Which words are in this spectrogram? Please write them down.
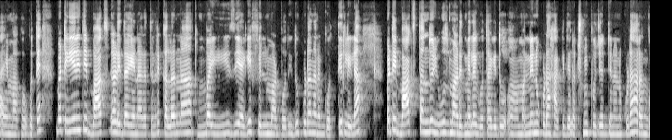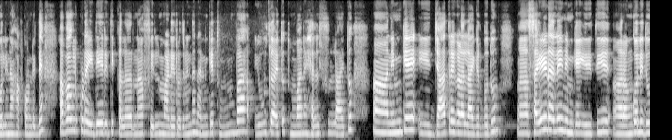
ಟೈಮ್ ಆಗಿ ಹೋಗುತ್ತೆ. ಬಟ್ ಈ ರೀತಿ ಬಾಕ್ಸ್ಗಳಿದ್ದಾಗ ಏನಾಗುತ್ತೆ ಅಂದರೆ ಕಲರ್ನ ತುಂಬ ಈಸಿಯಾಗಿ ಫಿಲ್ ಮಾಡ್ಬೋದು. ಇದು ಕೂಡ ನನಗೆ ಗೊತ್ತಿರಲಿಲ್ಲ. ಬಟ್ ಈ ಬಾಕ್ಸ್ ತಂದು ಯೂಸ್ ಮಾಡಿದ ಮೇಲೆ ಗೊತ್ತಾಗಿದ್ದು ಮೊನ್ನೆನೂ ಕೂಡ ಹಾಕಿದ್ದೆ, ಲಕ್ಷ್ಮೀ ಪೂಜೆ ದಿನವೂ ಕೂಡ ರಂಗೋಲಿನ ಹಾಕ್ಕೊಂಡಿದ್ದೆ ಅವಾಗಲೂ ಕೂಡ ಇದೇ ರೀತಿ ಕಲರ್ನ ಫಿಲ್ ಮಾಡಿರೋದ್ರಿಂದ ನನಗೆ ತುಂಬ ಯೂಸ್ ಆಯಿತು ತುಂಬಾ ಹೆಲ್ಪ್ಫುಲ್ ಆಯಿತು. ನಿಮಗೆ ಈ ಜಾತ್ರೆಗಳಲ್ಲಾಗಿರ್ಬೋದು ಸೈಡಲ್ಲಿ ನಿಮಗೆ ಈ ರೀತಿ ರಂಗೋಲಿದು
